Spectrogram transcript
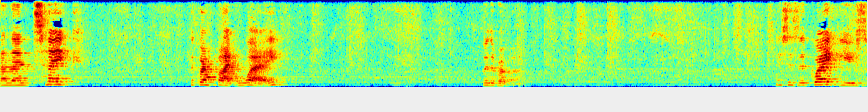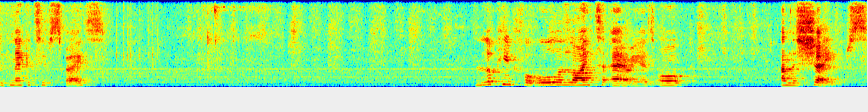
and then take the graphite away with a rubber. This is a great use of negative space. Looking for all the lighter areas or and the shapes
